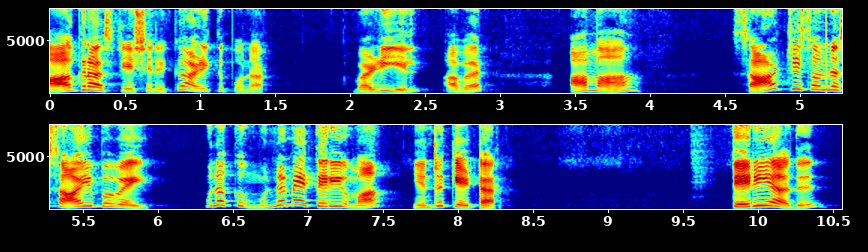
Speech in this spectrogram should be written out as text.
ஆக்ரா ஸ்டேஷனுக்கு அழைத்து போனார். வழியில் அவர் ஆமா சாட்சி சொன்ன சாயிபுவை உனக்கு முன்னமே தெரியுமா? என்று கேட்டார். தெரியாது.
